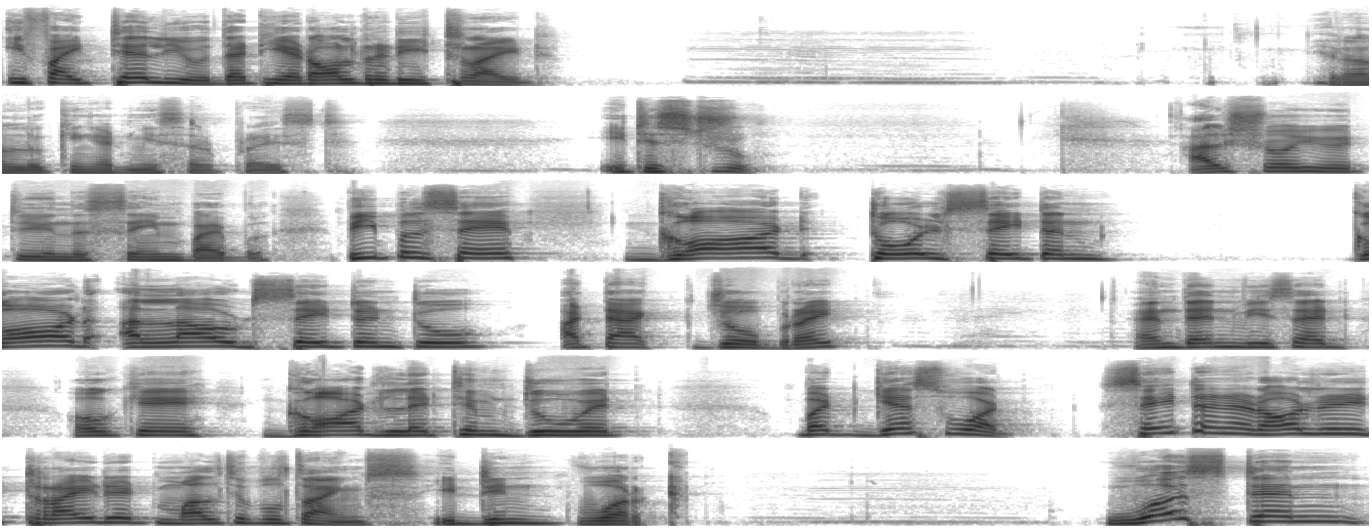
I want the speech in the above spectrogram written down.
if I tell you that he had already tried? You're all looking at me surprised. It is true. I'll show you it to you in the same Bible. People say God told Satan, God allowed Satan to attack Job, right? And then we said, okay, God let him do it. But guess what? Satan had already tried it multiple times. It didn't work. Verse 10,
